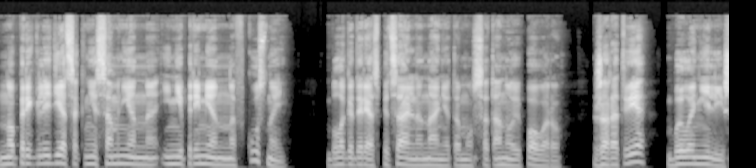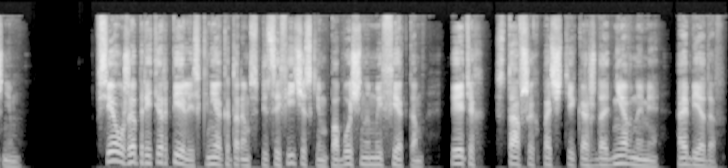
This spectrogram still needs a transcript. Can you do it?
Но приглядеться к несомненно и непременно вкусной, благодаря специально нанятому сатаной повару, жаротве было не лишним. Все уже претерпелись к некоторым специфическим побочным эффектам этих, ставших почти каждодневными, обедов.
